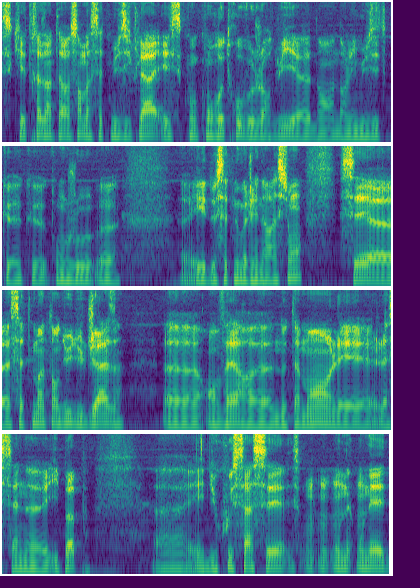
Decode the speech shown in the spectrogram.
ce qui est très intéressant dans cette musique-là et ce qu'on retrouve aujourd'hui dans, les musiques que- qu'on joue et de cette nouvelle génération, c'est cette main tendue du jazz envers notamment la scène hip-hop. Euh, et du coup, ça, c'est on, est- on est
